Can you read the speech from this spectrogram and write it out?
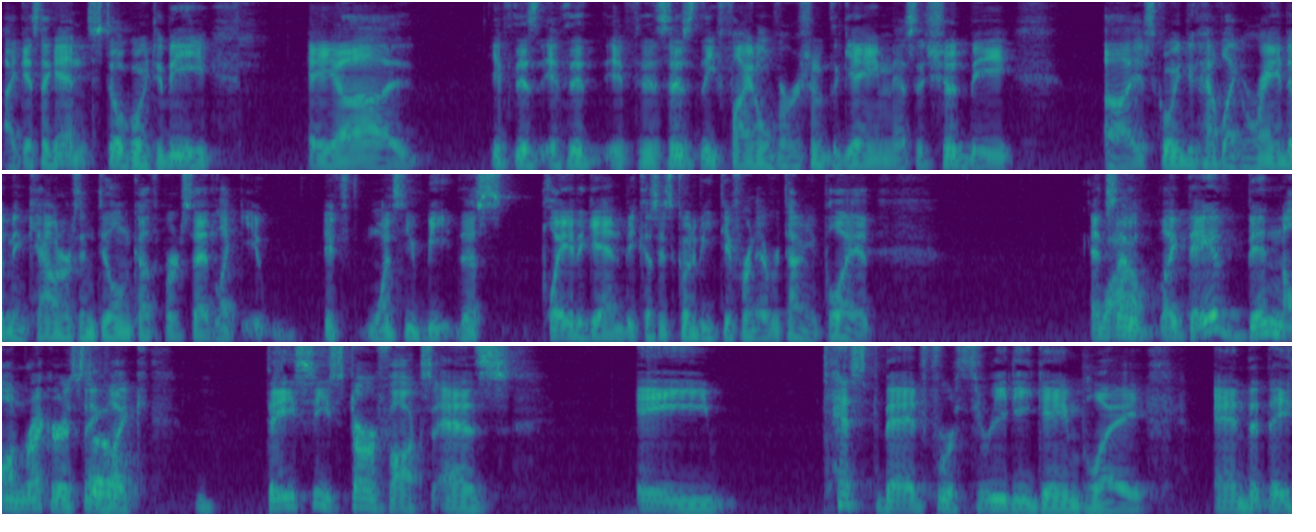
i guess again still going to be a uh if this if it, if this is the final version of the game as it should be uh, it's going to have like random encounters and dylan cuthbert said like you, if once you beat this play it again because it's going to be different every time you play it. And so like they have been on record saying So- like they see star fox as a test bed for 3d gameplay and that they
